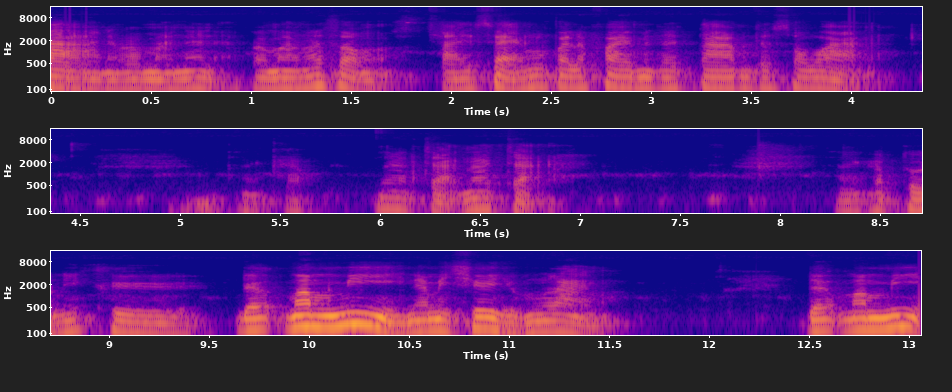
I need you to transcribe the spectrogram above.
ตาเนี่ยประมาณนั้นน่ะประมาณว่าส่องฉายแสงลงไปแล้วไฟมันจะตามนจะสว่าง น่าจะน่าจะนะครับ ตัวนี้คือ The Mummy นะมีชื่ออยู่ข้างล่าง The Mummy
